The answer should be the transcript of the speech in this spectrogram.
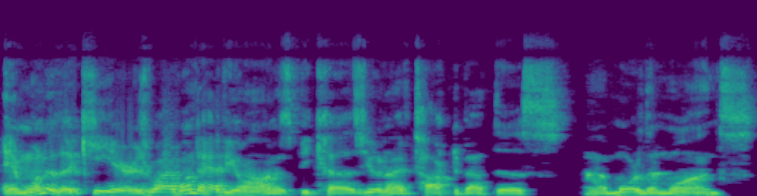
And one of the key areas why I wanted to have you on is because you and I have talked about this uh, more than once.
